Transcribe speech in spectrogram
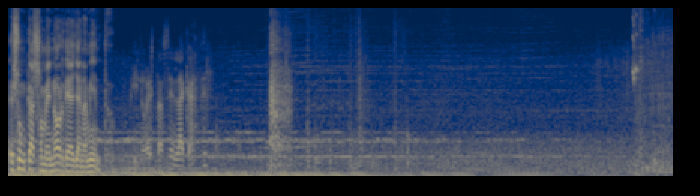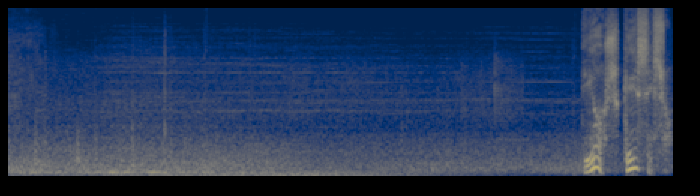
Es un caso menor de allanamiento. ¿Y no estás en la cárcel? Dios, ¿qué es eso?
